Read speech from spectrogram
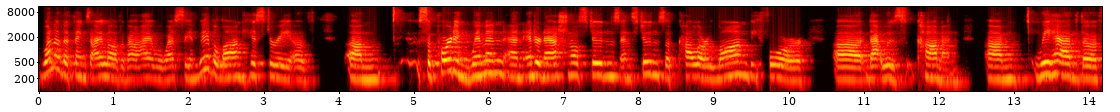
one of the things I love about Iowa Wesleyan. We have a long history of um, supporting women and international students and students of color long before uh, that was common. Um, we have the,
